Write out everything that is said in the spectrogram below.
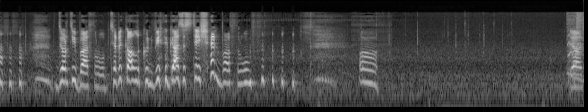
Dirty bathroom. Typical convenience gas station bathroom. oh. Yes.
